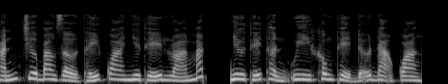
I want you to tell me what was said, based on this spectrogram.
hắn chưa bao giờ thấy qua như thế lóa mắt, như thế thần uy không thể đỡ đạo quang.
